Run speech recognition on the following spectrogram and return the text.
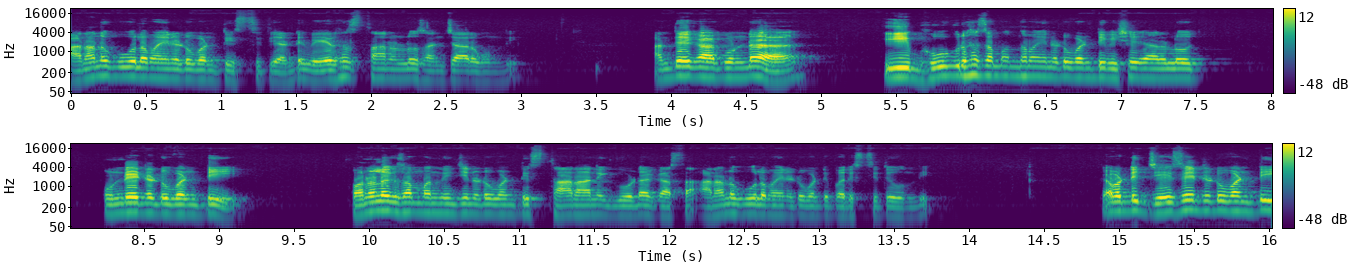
అననుకూలమైనటువంటి స్థితి అంటే వేధస్థానంలో సంచారం ఉంది. అంతేకాకుండా ఈ భూగృహ సంబంధమైనటువంటి విషయాలలో ఉండేటటువంటి పనులకు సంబంధించినటువంటి స్థానానికి కూడా కాస్త అననుకూలమైనటువంటి పరిస్థితి ఉంది. కాబట్టి చేసేటటువంటి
